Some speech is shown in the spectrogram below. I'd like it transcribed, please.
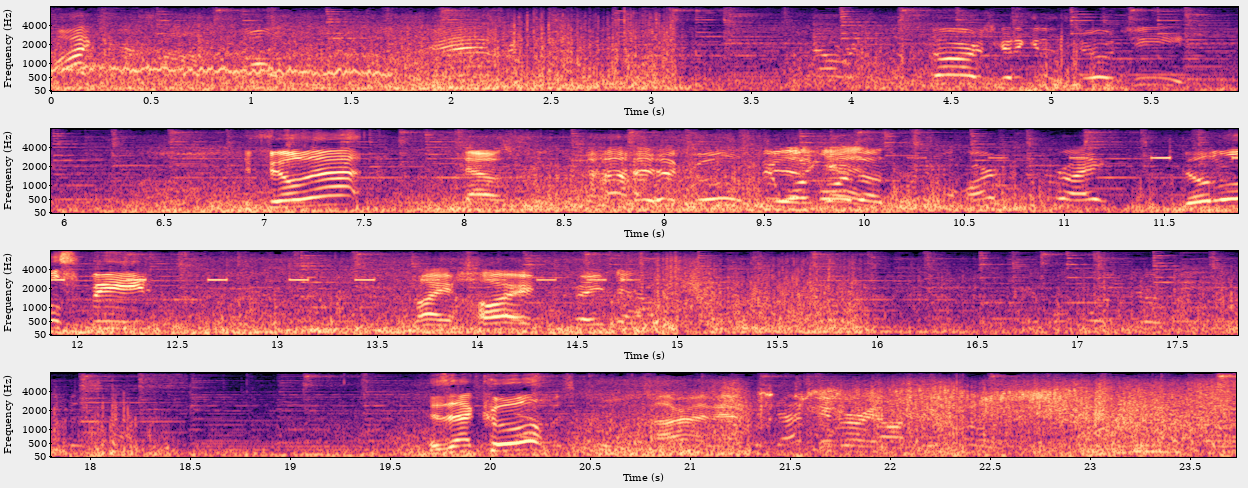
Microsoft. Cool. Now reach the stars. You're gonna get a zero G. You feel that? That was cool. yeah, cool. Let's do Do one more of those. We're hard to the right. Build a little speed. My heart right now. Is that cool? That was cool. All right, man. That'd be very awesome.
